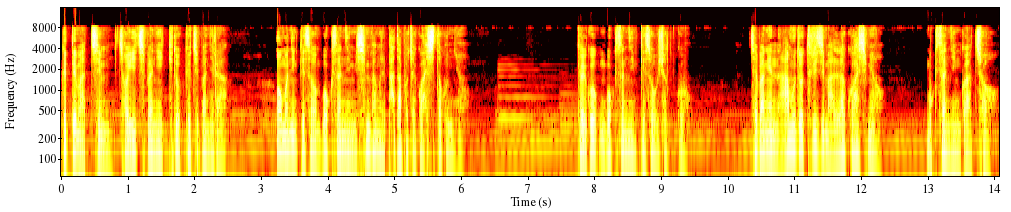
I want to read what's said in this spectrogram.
그때 마침 저희 집안이 기독교 집안이라 어머님께서 목사님 신방을 받아보자고 하시더군요. 결국 목사님께서 오셨고 제 방엔 아무도 들이지 말라고 하시며 목사님과 저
